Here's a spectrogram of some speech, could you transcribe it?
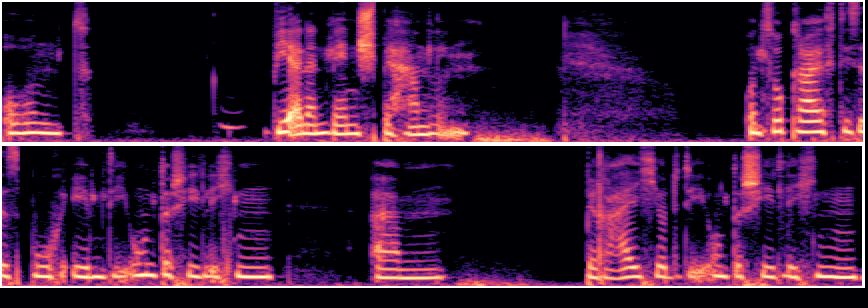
und wie einen Mensch behandeln. Und so greift dieses Buch eben die unterschiedlichen ähm, Bereiche oder die unterschiedlichen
